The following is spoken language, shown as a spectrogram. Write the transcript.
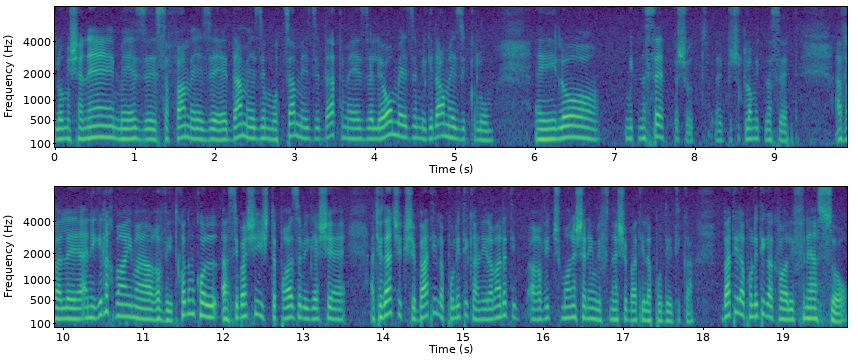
לא משנה מאיזה שפה, מאיזה עדה, מאיזה מוצא, מאיזה דת, מאיזה לאום, מאיזה מגדר, מאיזה כלום. אני לא מתנשאת פשוט, אני פשוט לא מתנשאת. אבל uh, אני אגיד לך מה עם הערבית. קודם כל, הסיבה שהיא השתפרה זה בגלל ש... את יודעת שכשבאתי לפוליטיקה, אני למדתי ערבית שמונה שנים לפני שבאתי לפוליטיקה. באתי לפוליטיקה כבר לפני עשור.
